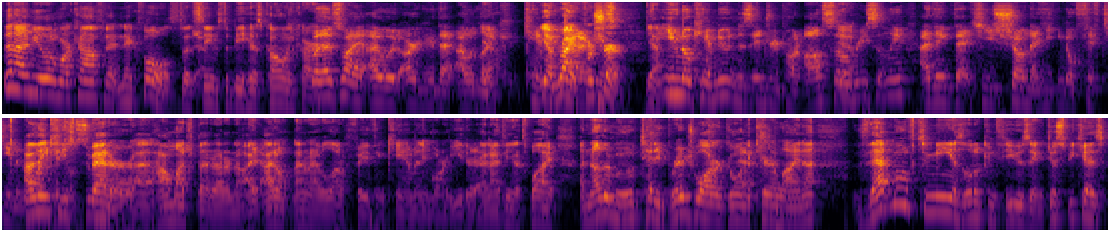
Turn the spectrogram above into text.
then I'd be a little more confident in Nick Foles. That seems to be his calling card. But that's why I would argue that I would Yeah. like Cam Yeah, Newton right, for sure. Yeah. Even though Cam Newton is injury also Yeah. recently, I think that he's shown that he can go 15 and I think he's better. Uh, how much better? I don't know. I, I don't. I don't have a lot of faith in Cam anymore either. And I think that's why another move, Teddy Bridgewater going Yeah. to Carolina. That move to me is a little confusing, just because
